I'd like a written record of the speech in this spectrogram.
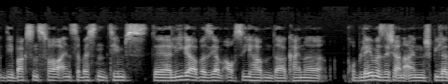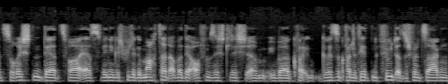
die Bucks sind zwar eines der besten Teams der Liga, aber sie haben auch sie haben da keine Probleme, sich an einen Spieler zu richten, der zwar erst wenige Spiele gemacht hat, aber der offensichtlich ähm, über qua gewisse Qualitäten fügt. Also ich würde sagen,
